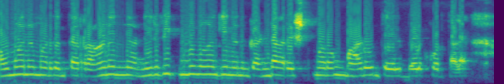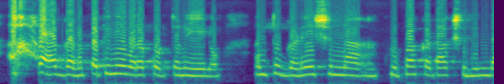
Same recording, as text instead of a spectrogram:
ಅವಮಾನ ಮಾಡಿದಂತ ರಾಣನ್ನ ನಿರ್ವಿಘ್ನವಾಗಿ ನನ್ನ ಗಂಡ ಅರೆಸ್ಟ್ ಮಾಡೋಂಗ್ ಮಾಡು ಅಂತ ಹೇಳಿ ಬೇಳ್ಕೊಡ್ತಾಳೆ ಆ ಗಣಪತಿನೇ ವರ ಕೊಡ್ತಾನೋ ಏನೋ? ಅಂತೂ ಗಣೇಶನ್ನ ಕೃಪಾ ಕಟಾಕ್ಷದಿಂದ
